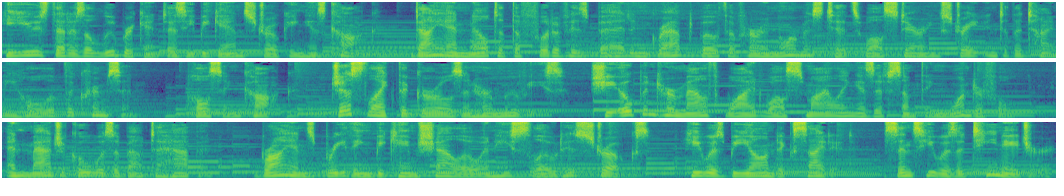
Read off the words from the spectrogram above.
he used that as a lubricant as he began stroking his cock. Diane knelt at the foot of his bed and grabbed both of her enormous tits while staring straight into the tiny hole of the crimson, pulsing cock. Just like the girls in her movies, she opened her mouth wide while smiling as if something wonderful and magical was about to happen. Brian's breathing became shallow and he slowed his strokes. He was beyond excited. Since he was a teenager,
